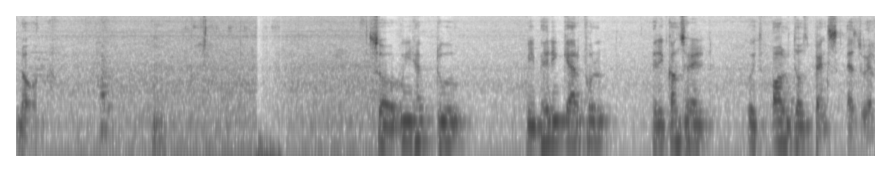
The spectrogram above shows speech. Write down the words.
No. Hmm. So we have to be very careful, very considerate with all those banks as well.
